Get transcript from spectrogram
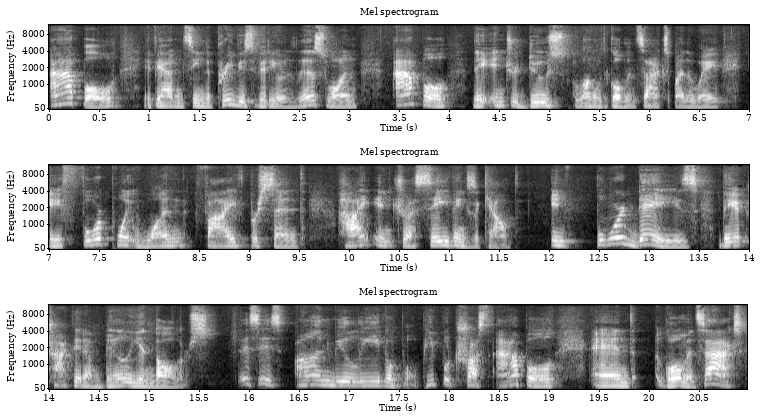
Apple, if you hadn't seen the previous video to this one, Apple, they introduced, along with Goldman Sachs, by the way, a 4.15% high interest savings account in four days, they attracted a billion dollars. This is unbelievable. People trust Apple and Goldman Sachs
